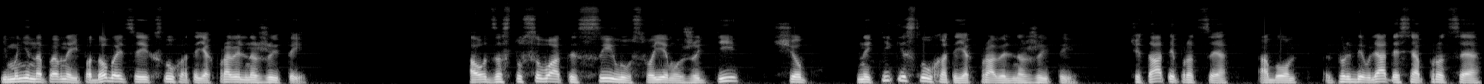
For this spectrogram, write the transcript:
і мені, напевне, і подобається їх слухати, як правильно жити. А от застосувати силу в своєму житті, щоб не тільки слухати, як правильно жити, читати про це або придивлятися про це,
